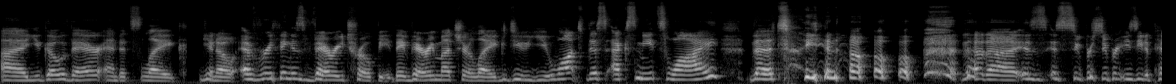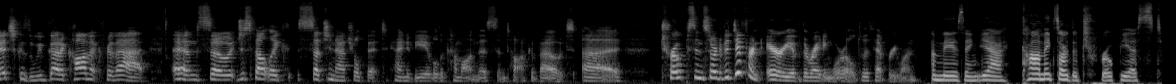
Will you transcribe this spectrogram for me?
uh, you go there and it's like, you know, everything is very tropey. They very much are like, do you want this X meets Y that, you know, that uh, is is super, super easy to pitch because we've got a comic for that. And so it just felt like such a natural fit to kind of be able to come on this and talk about uh, tropes in sort of a different area of the writing world with everyone. Amazing. Yeah. Comics are the tropiest.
